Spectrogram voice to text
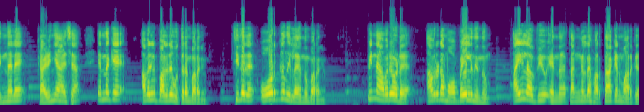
ഇന്നലെ കഴിഞ്ഞ ആഴ്ച എന്നൊക്കെ അവരിൽ പലരും ഉത്തരം പറഞ്ഞു ചിലർ ഓർക്കുന്നില്ല എന്നും പറഞ്ഞു പിന്നെ അവരോട് അവരുടെ മൊബൈലിൽ നിന്നും ഐ ലവ് യു എന്ന് തങ്ങളുടെ ഭർത്താക്കന്മാർക്ക്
